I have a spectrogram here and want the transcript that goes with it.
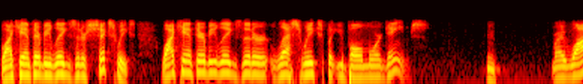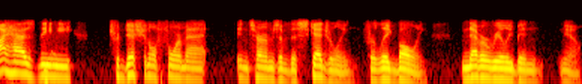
Why can't there be leagues that are six weeks? Why can't there be leagues that are less weeks but you bowl more games? Hmm. Right? Why has the traditional format in terms of the scheduling for league bowling never really been, you know,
